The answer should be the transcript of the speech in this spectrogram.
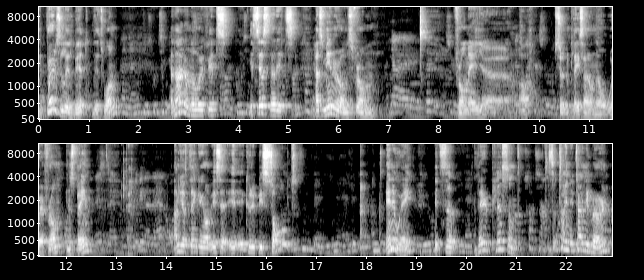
It burns a little bit, this one. And I don't know if it's. It says that it has minerals from from a uh, oh, certain place. I don't know where from in Spain. I'm just thinking of is it, it could it be salt? Anyway, it's a very pleasant. It's a tiny, tiny burn,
